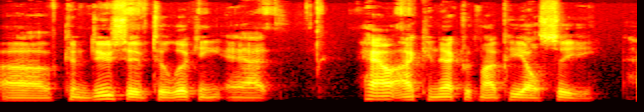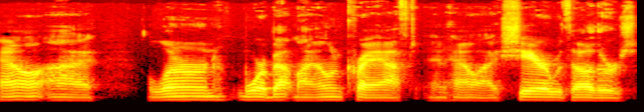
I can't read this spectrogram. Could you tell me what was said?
uh, conducive to looking at how I connect with my PLC, how I learn more about my own craft, and how I share with others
